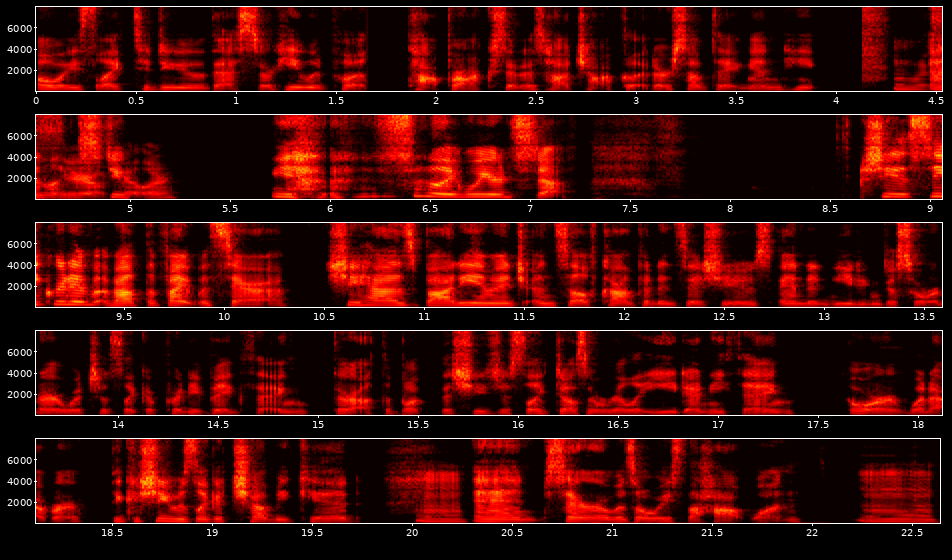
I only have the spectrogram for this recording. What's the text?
always liked to do this, or he would put pop rocks in his hot chocolate or something, and he and like stupid, yeah, so like weird stuff. She is secretive about the fight with Sarah. She has body image and self confidence issues and an eating disorder, which is like a pretty big thing throughout the book that she just like doesn't really eat anything or whatever because she was like a chubby kid mm. and Sarah was always the hot one. Mm.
